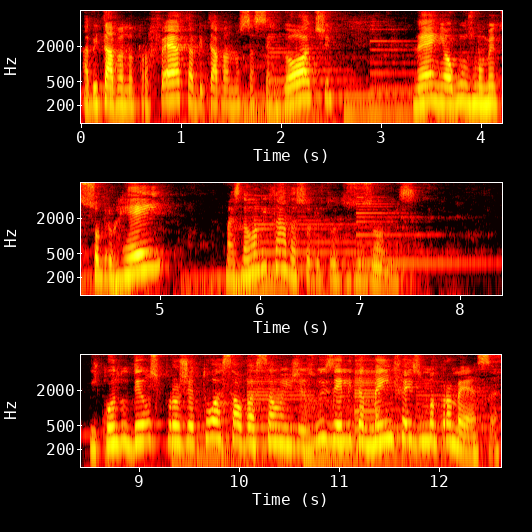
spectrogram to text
Habitava no profeta, habitava no sacerdote, né, em alguns momentos sobre o rei, mas não habitava sobre todos os homens. E quando Deus projetou a salvação em Jesus, ele também fez uma promessa:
